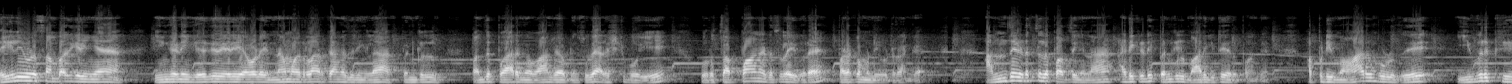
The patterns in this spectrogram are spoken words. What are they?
டெய்லி இவ்வளோ சம்பாதிக்கிறீங்க. இங்கே நீங்கள் இருக்கிற ஏரியாவில் என்ன மாதிரிலாம் இருக்காங்க தெரியுங்களா? பெண்கள் வந்து பாருங்கள் வாங்க அப்படின்னு சொல்லி அழைச்சிட்டு போய் ஒரு தப்பான இடத்துல இவரை பழக்கம் பண்ணி விடுறாங்க. அந்த இடத்துல பார்த்தீங்கன்னா அடிக்கடி பெண்கள் மாறிக்கிட்டே இருப்பாங்க. அப்படி மாறும் பொழுது இவருக்கு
